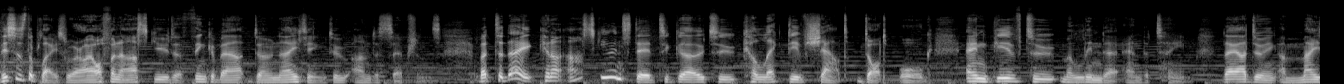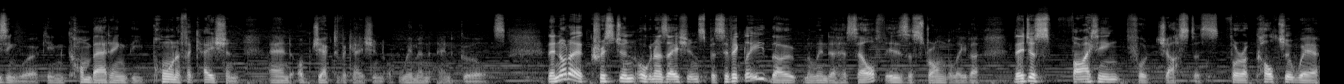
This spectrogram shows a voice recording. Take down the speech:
This is the place where I often ask you to think about donating to Undeceptions. But today, can I ask you instead to go to collectiveshout.org and give to Melinda and the team? They are doing amazing work in combating the pornification and objectification of women and girls. They're not a Christian organisation specifically, though Melinda herself is a strong believer. They're just fighting for justice, for a culture where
